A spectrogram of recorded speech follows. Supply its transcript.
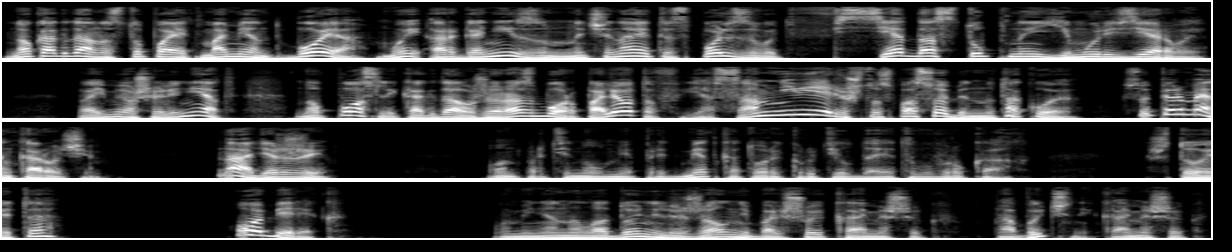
Но когда наступает момент боя, мой организм начинает использовать все доступные ему резервы. Поймешь или нет, но после, когда уже разбор полетов, я сам не верю, что способен на такое. Супермен, короче. На, держи. Он протянул мне предмет, который крутил до этого в руках. Что это? Оберег. У меня на ладони лежал небольшой камешек. Обычный камешек.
